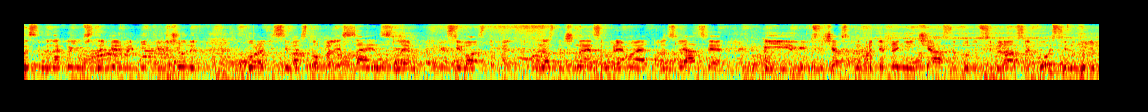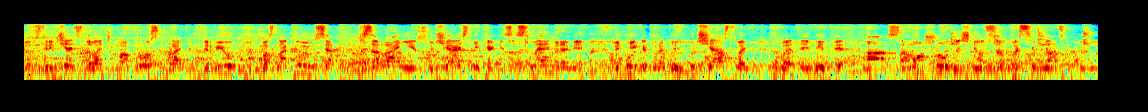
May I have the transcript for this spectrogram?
Мы с вами находимся на первой битве ученых в городе Севастополе, Science Slam Севастополь. У нас начинается прямая трансляция, и сейчас на протяжении часа будут собираться гости, мы будем их встречать, задавать им вопросы, брать интервью, познакомимся заранее с участниками, со слэмерами, людьми, которые будут участвовать в этой битве. А само шоу начнется в 18.00.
